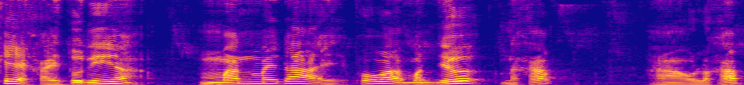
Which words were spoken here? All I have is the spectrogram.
แก้ไขตัวนี้ มันไม่ได้ เพราะว่ามันเยอะนะครับเอาละครับ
